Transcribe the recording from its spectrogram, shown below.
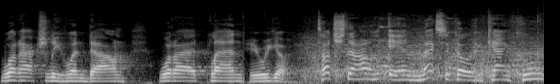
what actually went down, what I had planned. Here we go. Touchdown in Mexico, in Cancun.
